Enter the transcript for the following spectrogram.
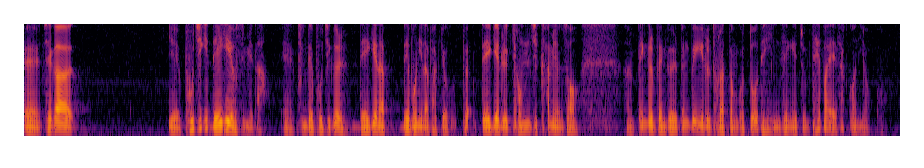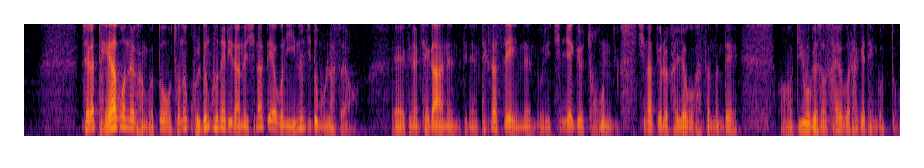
예, 제가 예, 보직이 네 개였습니다. 예, 군대 보직을 네 개나 네 번이나 바뀌어 네 개를 겸직하면서 어, 뺑글뺑글 뺑뺑이를 돌았던 것도 내 인생의 좀 태바의 사건이었고 제가 대학원을 간 것도 저는 골든 코넬이라는 신학 대학원이 있는지도 몰랐어요. 예, 그냥 제가 아는 그냥 텍사스에 있는 우리 침례교 좋은 신학교를 가려고 갔었는데 어, 뉴욕에서 사역을 하게 된 것도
